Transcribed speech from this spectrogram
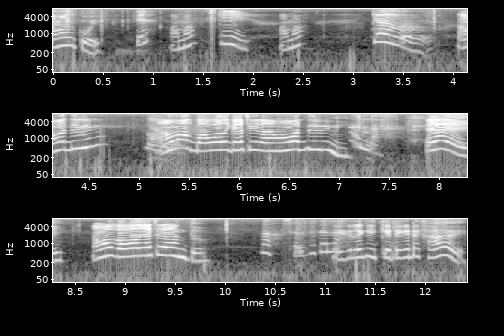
আমার কই? আমার? কি? আমার? কেন? আমার দিবিনি? আমার বাবার গাছের আম আমার দিবিনি? না। এই আমার বাবার গাছের আম তো। না এগুলো কি কেটে কেটে খাওয়াবে?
